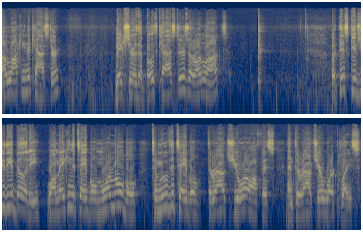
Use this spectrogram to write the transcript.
unlocking the caster, Make sure that both casters are unlocked. But this gives you the ability, while making the table more mobile, to move the table throughout your office and throughout your workplace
